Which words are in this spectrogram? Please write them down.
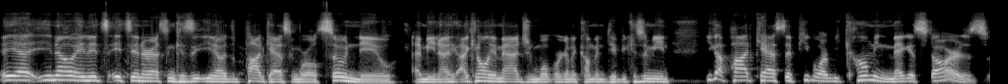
Yeah, you know, and it's it's interesting because you know the podcasting world's so new. I mean, I, I can only imagine what we're going to come into because I mean, you got podcasts that people are becoming mega stars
